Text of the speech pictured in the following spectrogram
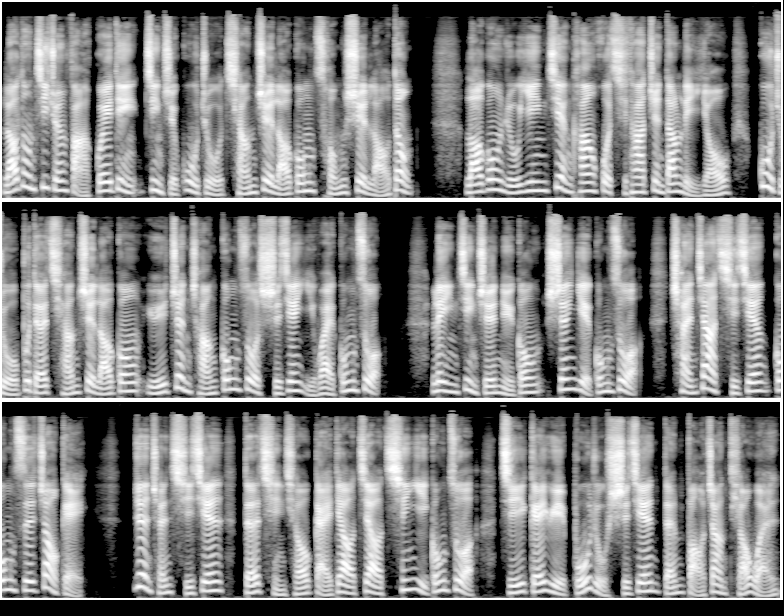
劳动基准法规定，禁止雇主强制劳工从事劳动。劳工如因健康或其他正当理由，雇主不得强制劳工于正常工作时间以外工作。另禁止女工深夜工作，产假期间工资照给，妊娠期间得请求改掉较轻易工作及给予哺乳时间等保障条文，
